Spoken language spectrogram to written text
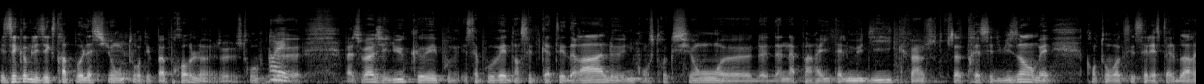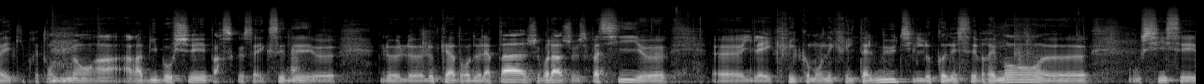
Et c'est comme les extrapolations autour des paperoles. Je, trouve que. Bah, j'ai lu que ça pouvait être dans cette cathédrale une construction euh, d'un appareil talmudique. Enfin, je trouve ça très séduisant, mais quand on voit que c'est Céleste Albaré qui prétendument a, a rabiboché parce que ça excédait. Euh, le, cadre de la page. Voilà, je ne sais pas si euh, euh, il a écrit comme on écrit le Talmud, s'il le connaissait vraiment, euh, ou si ses,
